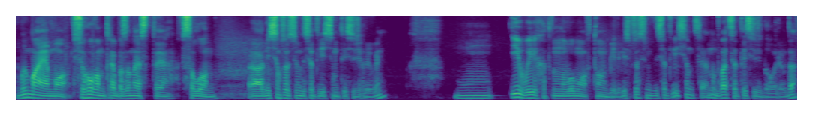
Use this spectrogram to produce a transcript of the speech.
Ми маємо, всього вам треба занести в салон 878 тисяч гривень і виїхати на новому автомобілі. 878 це ну, 20 тисяч доларів. Да?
